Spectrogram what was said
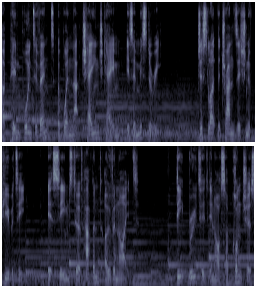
A pinpoint event of when that change came is a mystery. Just like the transition of puberty, it seems to have happened overnight. Deep rooted in our subconscious,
